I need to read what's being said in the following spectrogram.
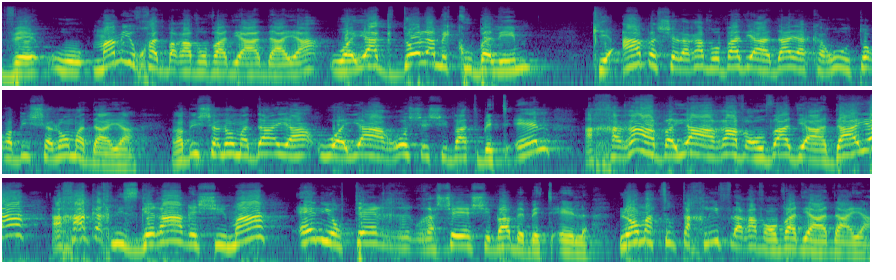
ומה מיוחד ברב עובדיה עדיה? הוא היה גדול המקובלים, כי אבא של הרב עובדיה עדיה קראו אותו רבי שלום עדיה. רבי שלום עדיה הוא היה ראש ישיבת בית אל, אחריו היה הרב עובדיה עדיה, אחר כך נסגרה הרשימה, אין יותר ראשי ישיבה בבית אל. לא מצאו תחליף לרב עובדיה עדיה.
